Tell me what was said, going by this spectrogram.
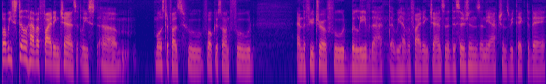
but we still have a fighting chance. At least um, most of us who focus on food and the future of food believe that that we have a fighting chance in the decisions and the actions we take today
